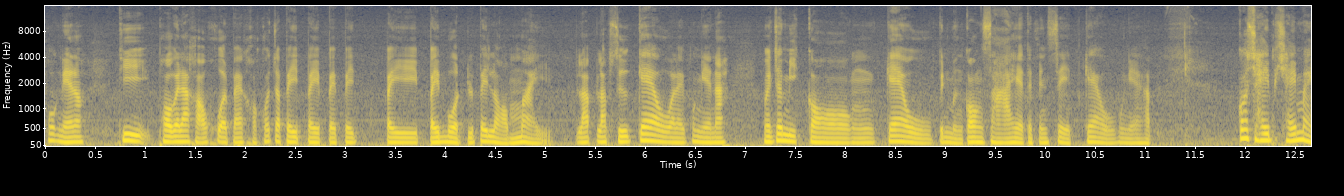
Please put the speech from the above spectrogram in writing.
พวกเนี้ยเนาะที่พอเวลาเขาขวดไปเขาก็จะไปไปไปไปไปไปบดหรือไปหลอมใหม่ รับรับซื้อแก้วอะไรพวกเนี้ยนะมันจะมีกองแก้วเป็นเหมือนกองทรายอะแต่เป็นเศษแก้วพวกเนี้ยครับก็ใช้ใช้ใหม่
